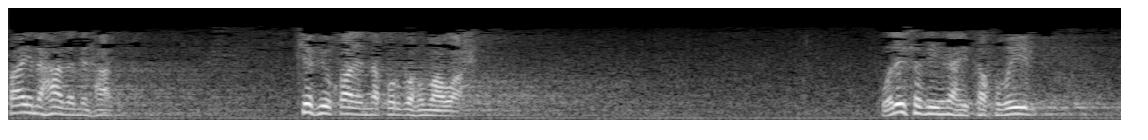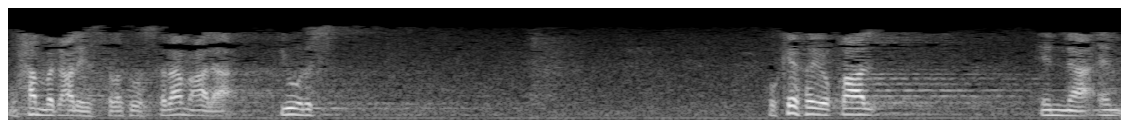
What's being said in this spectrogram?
فأين هذا من هذا؟ كيف يقال إن قربهما واحد؟ وليس فيه نهي تفضيل محمد عليه الصلاة والسلام على يونس. وكيف يقال إن, إن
